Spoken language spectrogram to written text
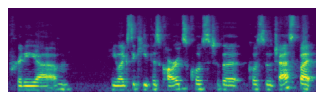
pretty. Um, he likes to keep his cards close to the close to the chest, but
